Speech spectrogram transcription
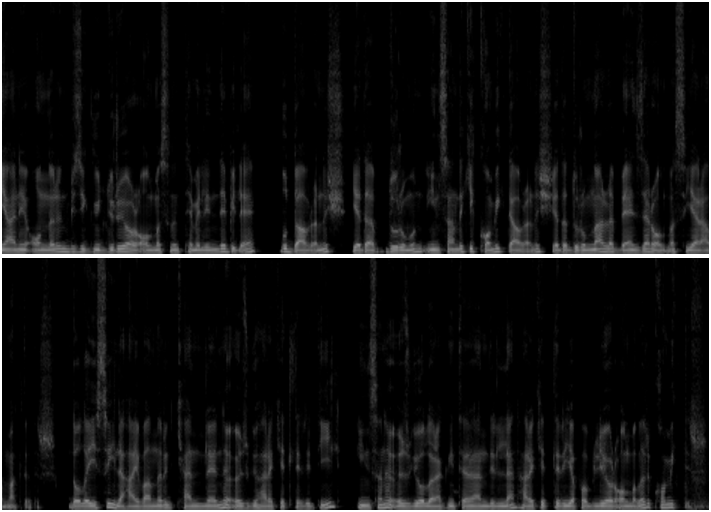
yani onların bizi güldürüyor olmasının temelinde bile bu davranış ya da durumun insandaki komik davranış ya da durumlarla benzer olması yer almaktadır. Dolayısıyla hayvanların kendilerine özgü hareketleri değil, insana özgü olarak nitelendirilen hareketleri yapabiliyor olmaları komiktir.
